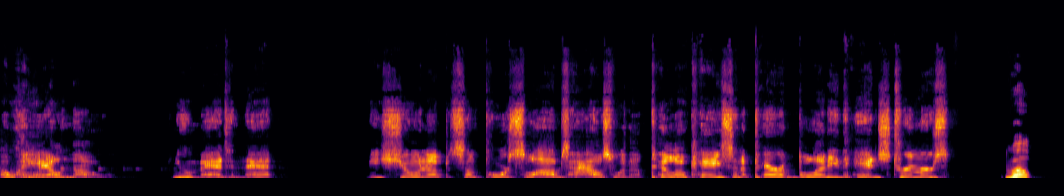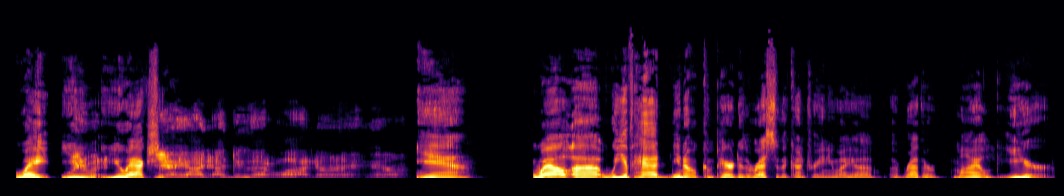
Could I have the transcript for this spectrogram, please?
Oh hell no! Can you imagine that? Me showing up at some poor slob's house with a pillowcase and a pair of bloodied hedge trimmers. Well, wait, you Wait you actually Yeah, yeah, I, I do that a lot, don't I? Yeah. Yeah. Well, uh, we have had, you know, compared to the rest of the country anyway, uh, a rather mild year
